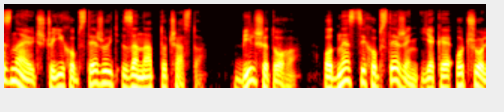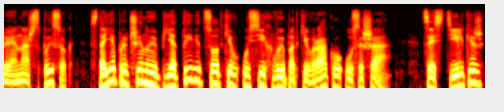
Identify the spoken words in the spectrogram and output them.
знають, що їх обстежують занадто часто. Більше того, одне з цих обстежень, яке очолює наш список, стає причиною 5% усіх випадків раку у США. Це стільки ж,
